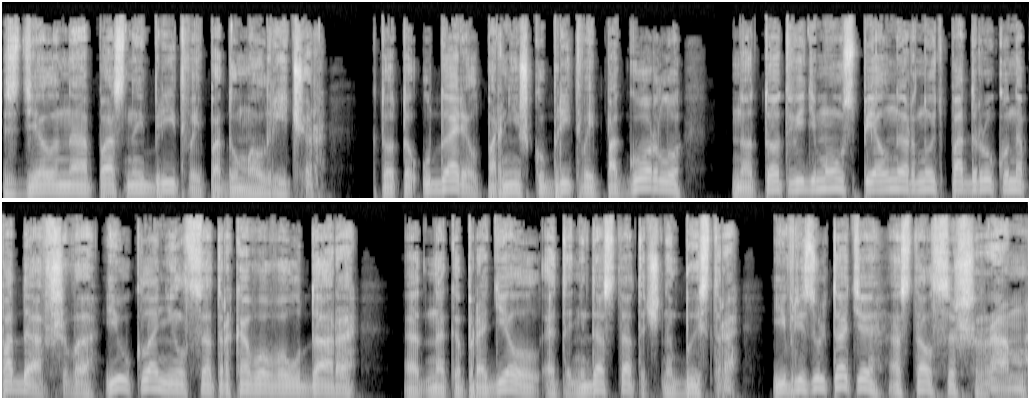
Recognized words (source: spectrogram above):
«Сделано опасной бритвой», — подумал Ричард. Кто-то ударил парнишку бритвой по горлу, но тот, видимо, успел нырнуть под руку нападавшего и уклонился от рокового удара. Однако проделал это недостаточно быстро, и в результате остался шрам.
